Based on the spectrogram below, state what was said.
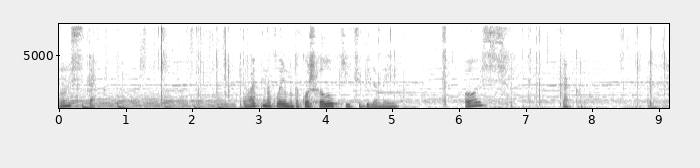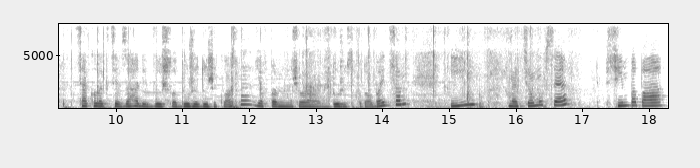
Ось так. Давайте наклеїмо також Hello Kitty біля неї. Ось так. Ця колекція взагалі вийшла дуже-дуже класно. Я впевнена, що вона вам дуже сподобається. І на цьому все. Всім па-па!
